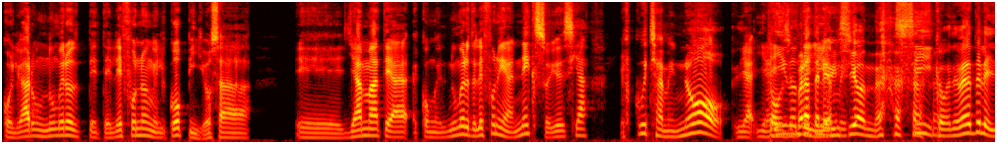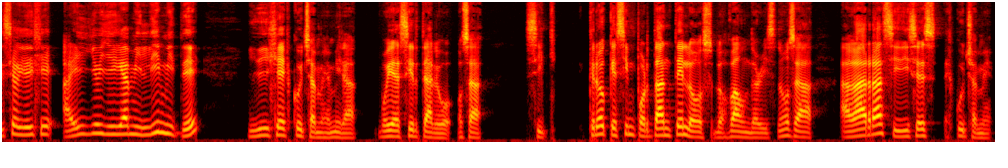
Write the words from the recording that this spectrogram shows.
colgar un número de teléfono en el copy. O sea, eh, llámate con el número de teléfono y anexo. Yo decía, escúchame, no. Y, ahí como si fuera televisión. Sí, como si fuera televisión. Yo dije, ahí yo llegué a mi límite y dije, escúchame, mira, voy a decirte algo. O sea, si creo que es importante los, los boundaries, ¿no? O sea, agarras y dices, escúchame,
